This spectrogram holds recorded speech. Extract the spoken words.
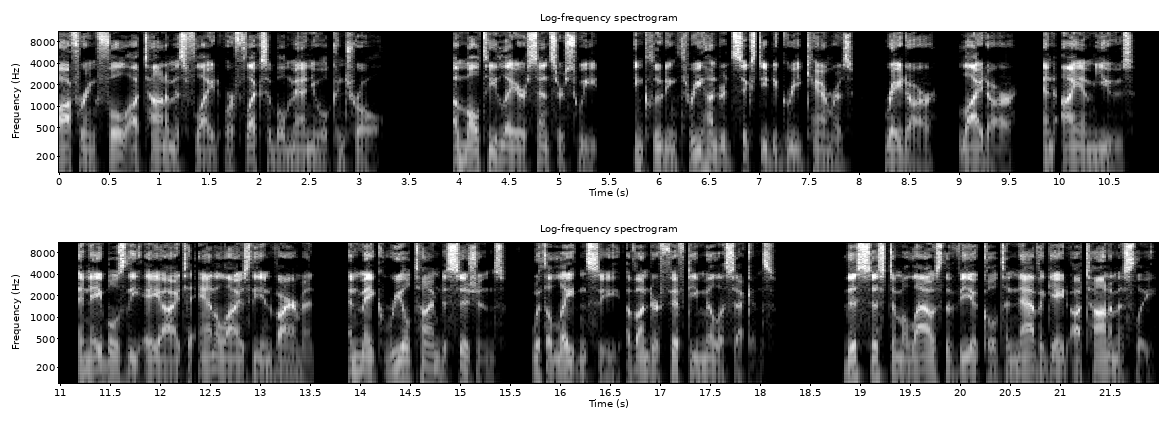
offering full autonomous flight or flexible manual control. A multi-layer sensor suite, including 360-degree cameras, radar, LiDAR, and IMUs, enables the AI to analyze the environment and make real-time decisions with a latency of under 50 milliseconds. This system allows the vehicle to navigate autonomously,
